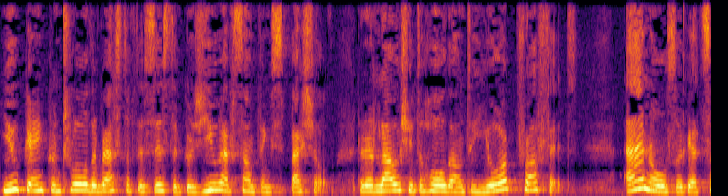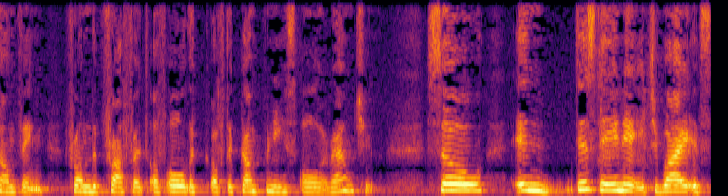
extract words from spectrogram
you can control the rest of the system because you have something special that allows you to hold on to your profit and also get something from the profit of all the, of the companies all around you. So in this day and age, why it's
